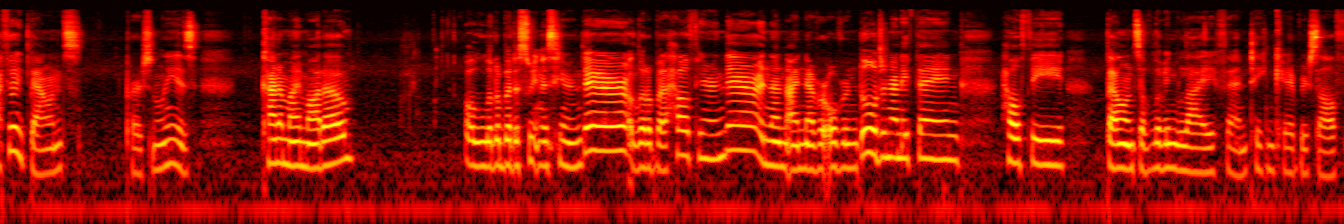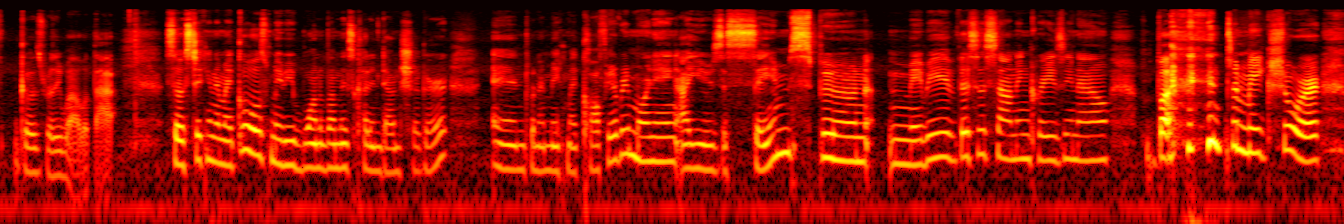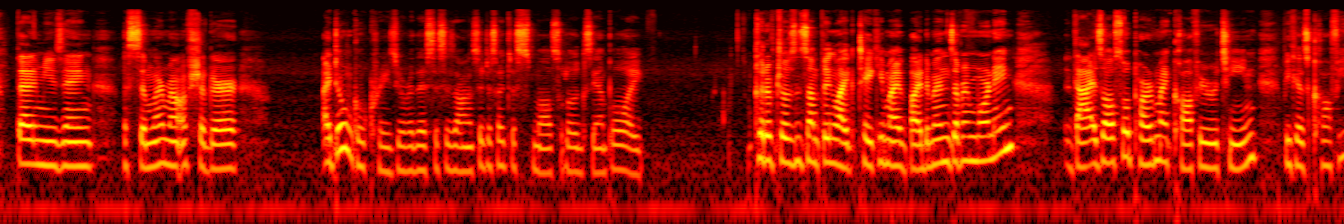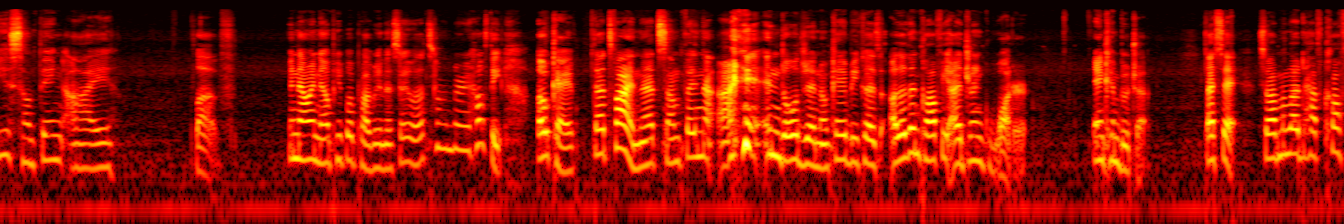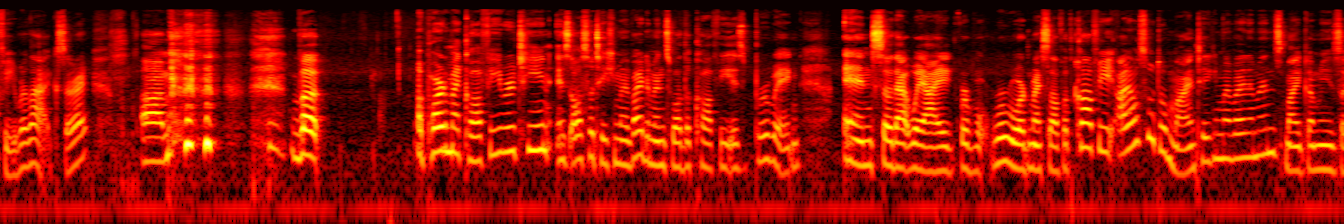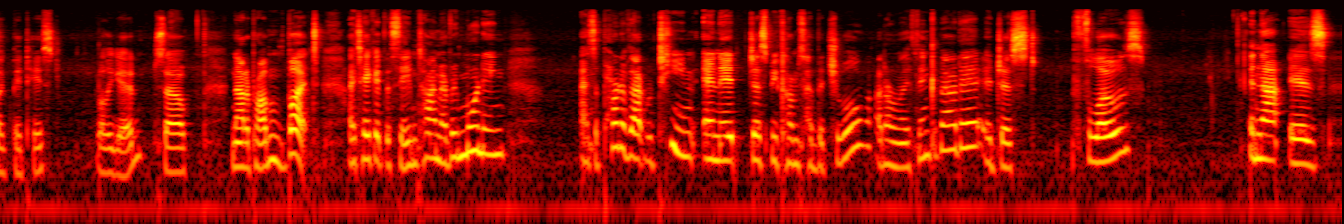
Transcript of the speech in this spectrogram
I feel like balance personally is kind of my motto. A little bit of sweetness here and there, a little bit of health here and there, and then I never overindulge in anything. Healthy balance of living life and taking care of yourself goes really well with that. So, sticking to my goals, maybe one of them is cutting down sugar. And when I make my coffee every morning, I use the same spoon. Maybe this is sounding crazy now, but to make sure that I'm using a similar amount of sugar. I don't go crazy over this. This is honestly just like a small little example. I could have chosen something like taking my vitamins every morning that is also part of my coffee routine because coffee is something I love. And now I know people are probably going to say, well, that's not very healthy. Okay, that's fine. That's something that I indulge in, okay? Because other than coffee, I drink water and kombucha. That's it. So I'm allowed to have coffee. Relax, all right? Um, but a part of my coffee routine is also taking my vitamins while the coffee is brewing. And so that way I re- reward myself with coffee. I also don't mind taking my vitamins. My gummies, like, they taste really good. So, not a problem. But I take it at the same time every morning as a part of that routine, and it just becomes habitual. I don't really think about it, it just flows. And that is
